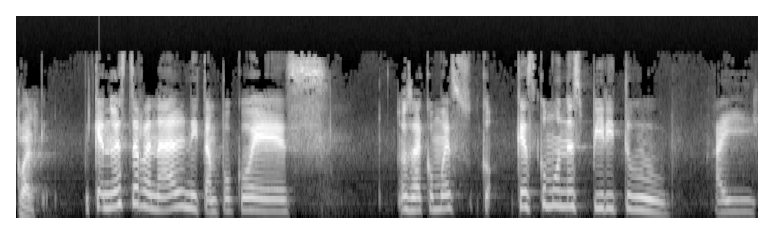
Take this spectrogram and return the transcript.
¿Cuál? Que no es terrenal ni tampoco es o sea, como es que es como un espíritu ahí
